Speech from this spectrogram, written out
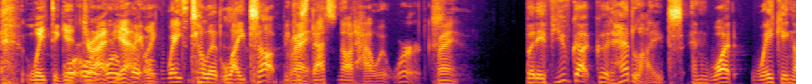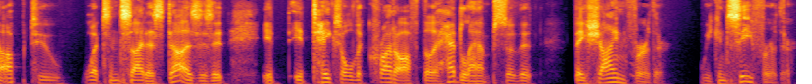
wait to get or, dry. or, or yeah, wait, like wait till it lights up because Right. that's not how it works. right. But if you've got good headlights, and what waking up to what's inside us does is it it it takes all the crud off the headlamps so that they shine further. We can see further.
